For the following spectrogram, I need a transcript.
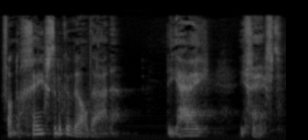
van de geestelijke weldaden die hij je geeft.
